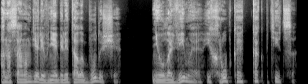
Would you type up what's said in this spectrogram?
а на самом деле в небе летало будущее, неуловимое и хрупкое, как птица.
